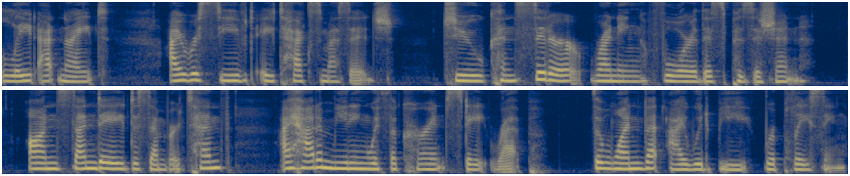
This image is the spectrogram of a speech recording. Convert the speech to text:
late at night, I received a text message to consider running for this position. On Sunday, December 10th, I had a meeting with the current state rep, the one that I would be replacing.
